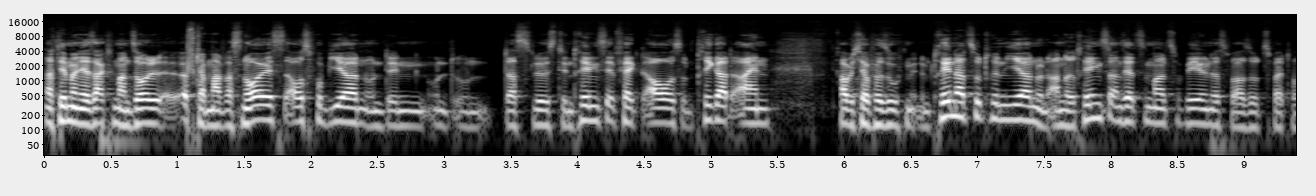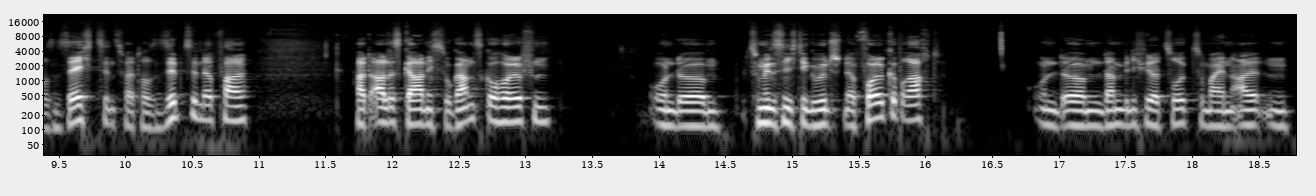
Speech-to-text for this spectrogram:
nachdem man ja sagt, man soll öfter mal was Neues ausprobieren und, den, und, und das löst den Trainingseffekt aus und triggert einen, habe ich ja versucht, mit einem Trainer zu trainieren und andere Trainingsansätze mal zu wählen. Das war so 2016, 2017 der Fall. Hat alles gar nicht so ganz geholfen und ähm, zumindest nicht den gewünschten Erfolg gebracht. Und ähm, dann bin ich wieder zurück zu meinen alten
